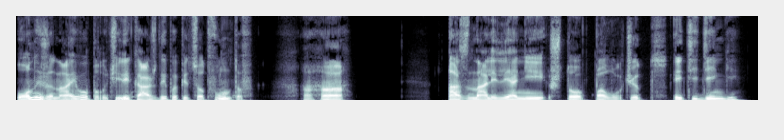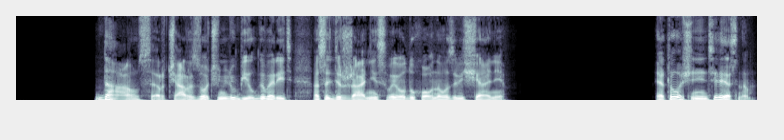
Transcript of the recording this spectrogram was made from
Он и жена его получили каждый по пятьсот фунтов. Ага. А знали ли они, что получат эти деньги? Да, сэр Чарльз очень любил говорить о содержании своего духовного завещания. Это очень интересно.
